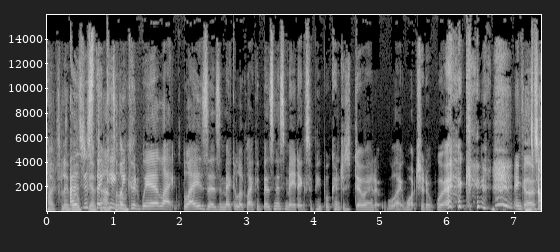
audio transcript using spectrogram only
hopefully we'll I was just be able to answer thinking we could wear like blazers and make it look like a business meeting so people can just do it, at, like watch it at work and go, That's oh,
